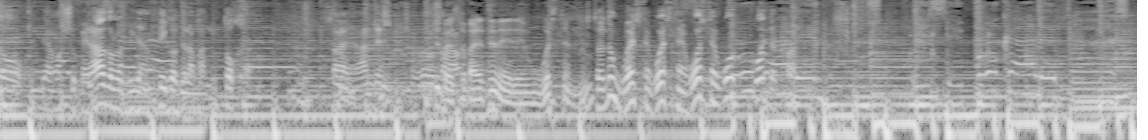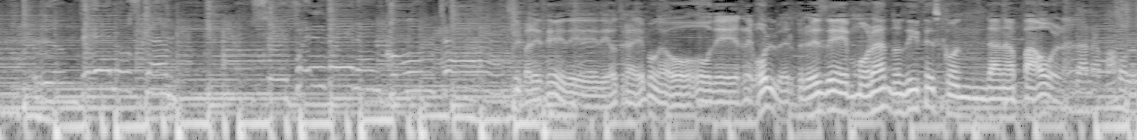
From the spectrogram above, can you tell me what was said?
Superado, ya hemos superado los villancicos de la pantoja. ¿Sabes? Antes nosotros Sí, pero esto parece de, de un western, ¿no? esto es de un western, western, western, encontrar. Sí, parece de, de otra época o, o de Revolver, pero es de Morat, nos dices, con Dana Paola. Dana Paola.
